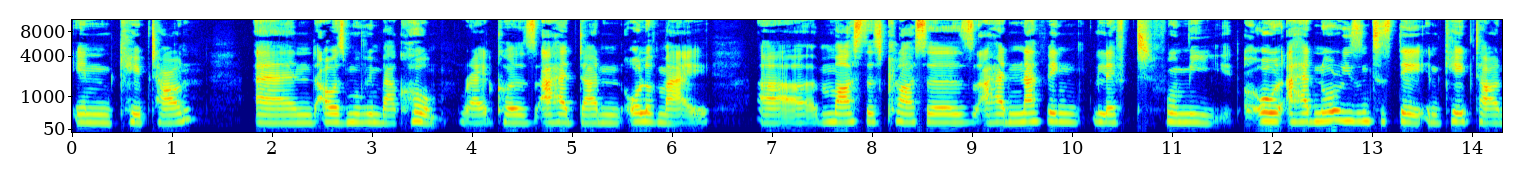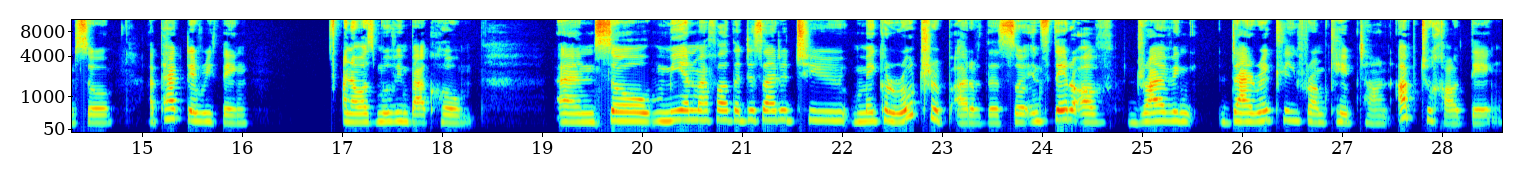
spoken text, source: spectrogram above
in Cape Town and I was moving back home, right? Because I had done all of my uh, master's classes. I had nothing left for me, or I had no reason to stay in Cape Town. So I packed everything and I was moving back home. And so me and my father decided to make a road trip out of this. So instead of driving directly from Cape Town up to Gauteng,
